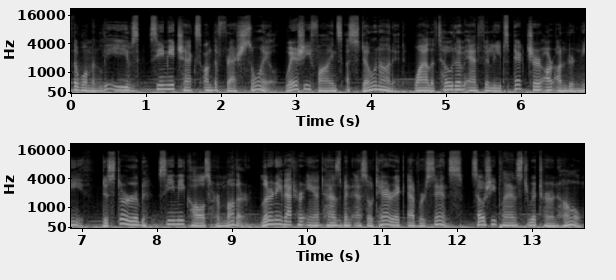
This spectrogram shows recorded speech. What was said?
the woman leaves, Simi checks on the fresh soil, where she finds a stone on it, while a totem and Philippe's picture are underneath. Disturbed, Simi calls her mother, learning that her aunt has been esoteric ever since, so she plans to return home.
